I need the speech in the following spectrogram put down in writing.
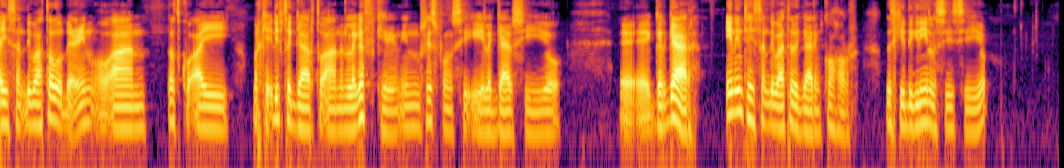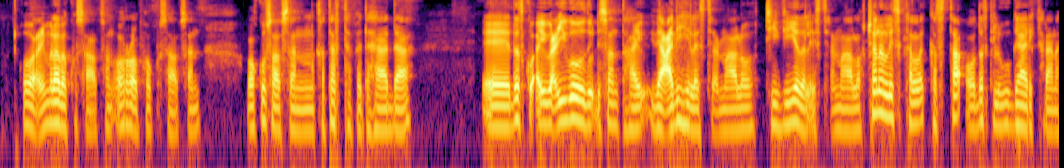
aysan dhibaatadu dhicin oo aan dadku ay markay dhibta gaarto aanan laga fikirin in response la gaarsiiyo gargaar in intaysan dhibaatada gaarin ka hor dadkii digniin la sii siiyo oo cimilada ku saabsan oo roobka ku saabsan oo ku saabsan khatarta fatahaada dadku ay wacyigoodu dhisan tahay idaacadihii la isticmaalo tviyada la isticmaalo journalist kasta oo dadka lagu gaari karana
